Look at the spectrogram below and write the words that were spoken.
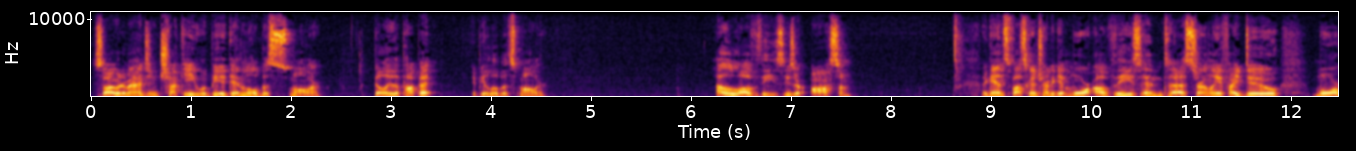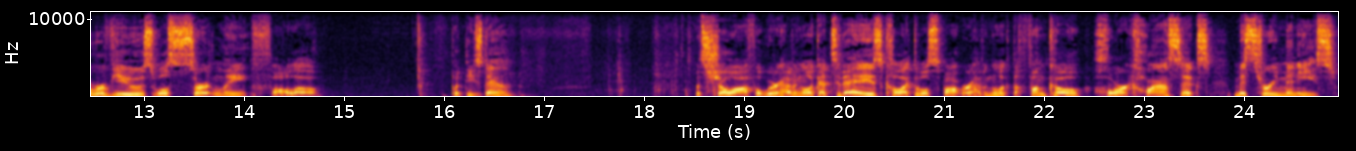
So I would imagine Chucky would be, again, a little bit smaller. Billy the Puppet, maybe a little bit smaller. I love these. These are awesome. Again, Spot's going to try to get more of these, and uh, certainly if I do, more reviews will certainly follow. Put these down. Let's show off what we're having a look at today's collectible spot. We're having a look at the Funko Horror Classics Mystery Minis.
